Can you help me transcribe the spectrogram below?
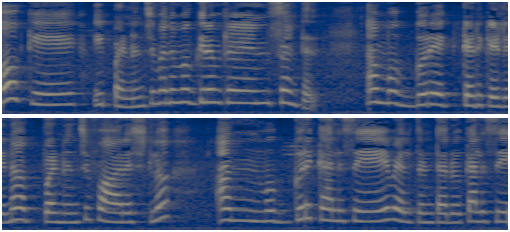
ఓకే ఇప్పటి నుంచి మన ముగ్గురం ఫ్రెండ్స్ అంటది. ఆ ముగ్గురు ఎక్కడికి వెళ్ళినా అప్పటి నుంచి ఫారెస్ట్లో ముగ్గురు కలిసే వెళ్తుంటారు కలిసే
